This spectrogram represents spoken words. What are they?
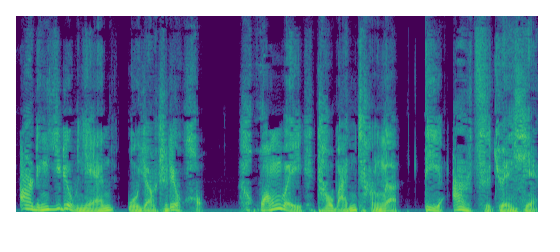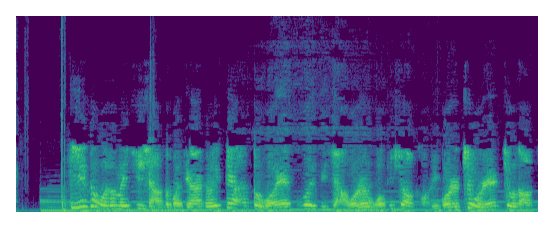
二零一六年五月二十六号，黄伟他完成了第二次捐献。第一次我都没去想怎么捐，所以第二次我也不会去想。我说我必须要考虑，我说救人救到底。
